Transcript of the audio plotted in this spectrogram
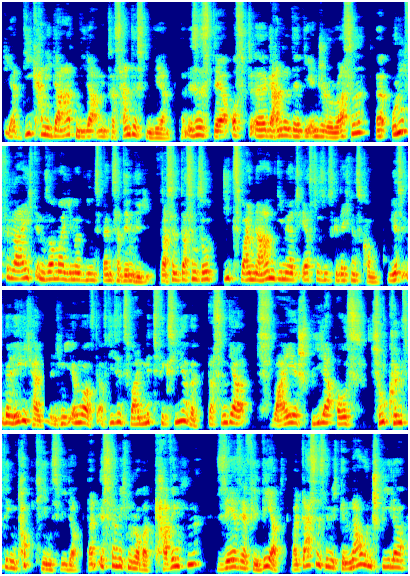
ja, die Kandidaten, die da am interessantesten wären, dann ist es der oft äh, gehandelte D'Angelo Russell äh, und vielleicht im Sommer jemand wie ein Spencer Dinwiddie. Das sind, das sind so die zwei Namen, die mir als erstes ins Gedächtnis kommen. Und jetzt überlege ich halt, wenn ich mich irgendwo auf, auf diese zwei mit fixiere, das sind ja zwei Spieler aus zukünftigen Top-Teams wieder. Dann ist für mich ein Robert Covington sehr, sehr viel wert. Weil das ist nämlich genau ein Spieler,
